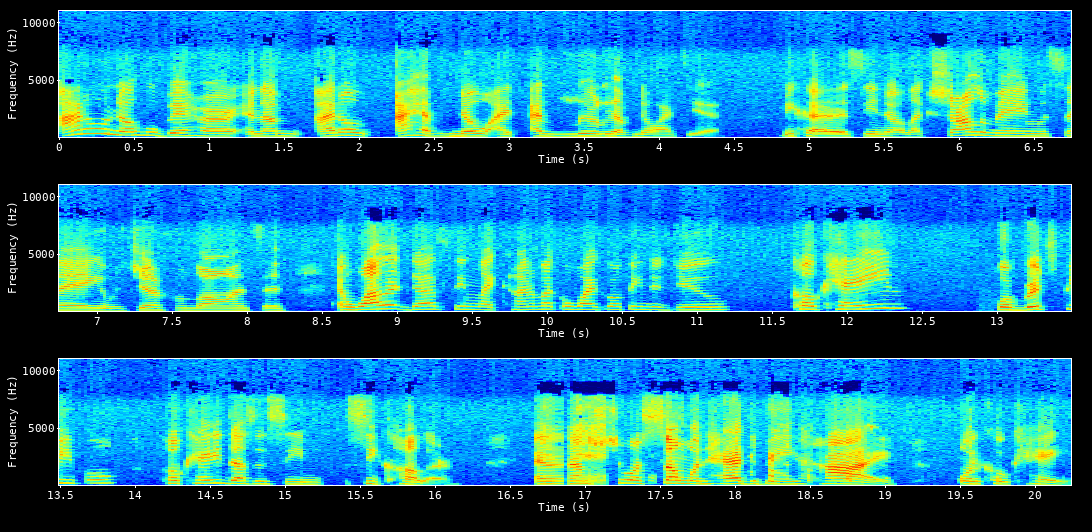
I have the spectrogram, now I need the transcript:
I don't know who bit her, and I'm I don't I have no I I literally have no idea because you know like Charlemagne was saying it was Jennifer Lawrence, and and while it does seem like kind of like a white girl thing to do, cocaine for rich people, cocaine doesn't see see color, and I'm sure someone had to be high on cocaine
